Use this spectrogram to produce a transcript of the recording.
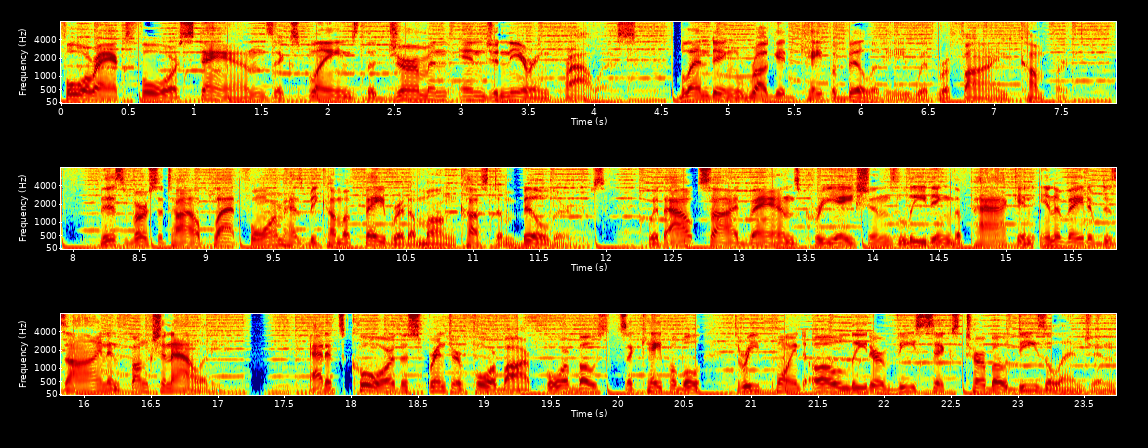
4X4 stands explains the German engineering prowess, blending rugged capability with refined comfort. This versatile platform has become a favorite among custom builders, with Outside Vans creations leading the pack in innovative design and functionality. At its core, the Sprinter 4x4 boasts a capable 3.0-liter V6 turbo diesel engine,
